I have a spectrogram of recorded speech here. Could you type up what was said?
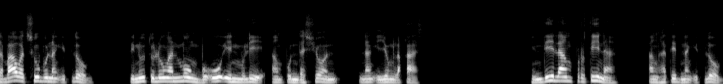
Sa bawat subo ng itlog, tinutulungan mong buuin muli ang pundasyon ng iyong lakas. Hindi lang protina ang hatid ng itlog.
